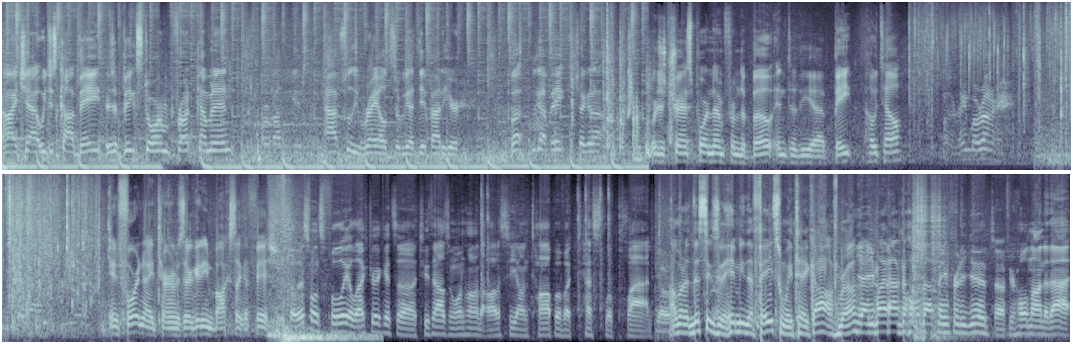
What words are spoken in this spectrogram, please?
All right, chat, we just caught bait. There's a big storm front coming in. We're about to get absolutely railed, so we gotta dip out of here. But we got bait, check it out. We're just transporting them from the boat into the uh, bait hotel. Rainbow Runner. In Fortnite terms, they're getting boxed like a fish. So this one's fully electric. It's a 2001 Honda Odyssey on top of a Tesla Plaid. I'm gonna. This thing's gonna hit me in the face when we take off, bro. Yeah, you might have to hold that thing pretty good. So if you're holding on to that,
